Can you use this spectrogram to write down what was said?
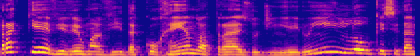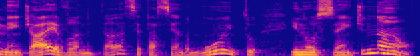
Para que viver uma vida correndo atrás do dinheiro enlouquecidamente? Ah, Evandro, então você está sendo muito inocente. Não.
